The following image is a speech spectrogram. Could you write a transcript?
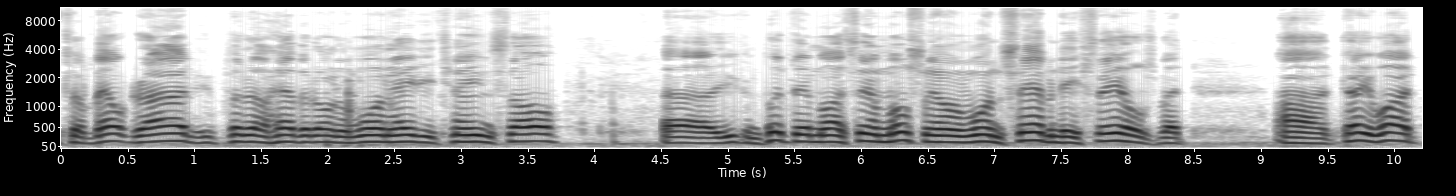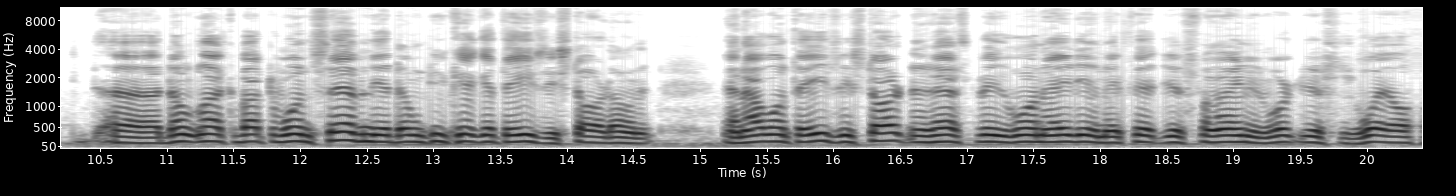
it's a belt drive. You put it, have it on a 180 chainsaw. Uh, you can put them, I see them mostly on 170 Stihls, but uh, tell you what, uh, I don't like about the 170, don't, you can't get the easy start on it. And I want the easy start and it has to be the 180 and they fit just fine and work just as well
